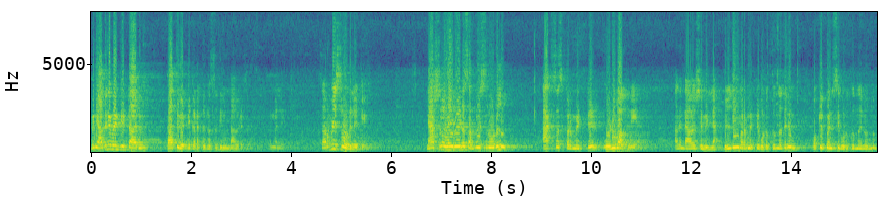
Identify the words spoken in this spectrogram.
പിന്നെ അതിനു വേണ്ടിയിട്ട് ആരും കാത്തുകെട്ടി കിടക്കുന്ന സ്ഥിതി ഉണ്ടാവരുത്. M L A. സർവീസ് റോഡിലേക്ക്. നാഷണൽ ഹൈവേയുടെ സർവീസ് റോഡിൽ ആക്സസ് പെർമിറ്റ് ഒഴിവാക്കുകയാണ്. അതിന്റെ ആവശ്യമില്ല. ബിൽഡിംഗ് പെർമിറ്റ് കൊടുക്കുന്നതിനും ഒക്യുപ്പൻസി കൊടുക്കുന്നതിനൊന്നും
